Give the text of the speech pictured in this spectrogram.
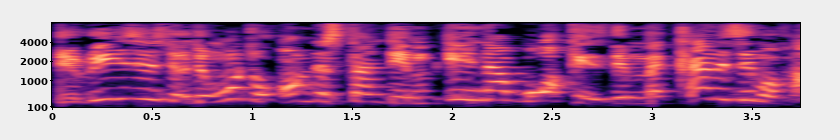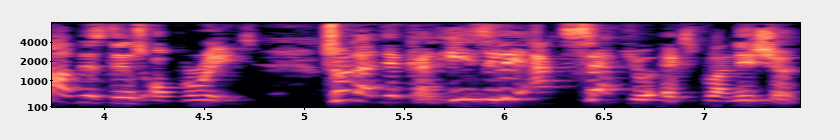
The reasons they want to understand the inner workings, the mechanism of how these things operate, so that they can easily accept your explanation.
